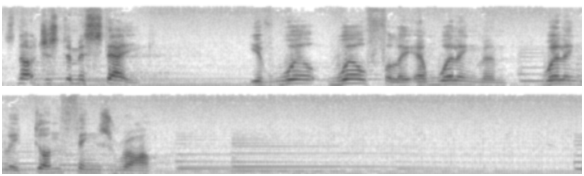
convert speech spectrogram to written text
It's not just a mistake. You've will, willfully and willingly, willingly done things wrong. The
